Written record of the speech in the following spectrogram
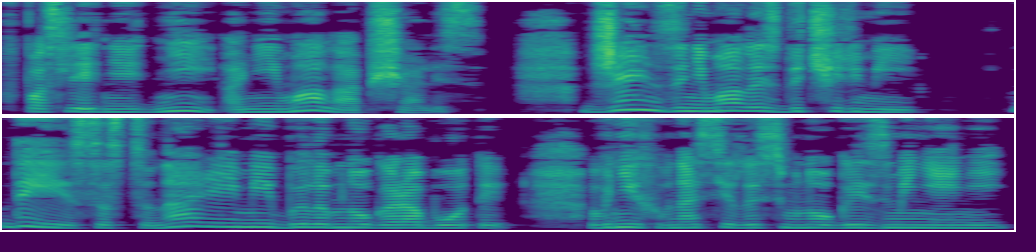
В последние дни они мало общались. Джейн занималась дочерьми, да и со сценариями было много работы, в них вносилось много изменений.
